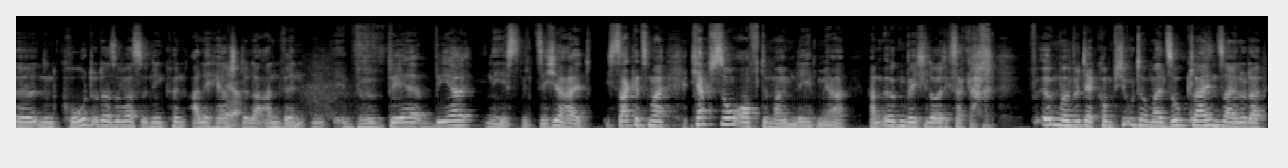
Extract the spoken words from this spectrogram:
äh, einen Code oder sowas und den können alle Hersteller anwenden. Wer, wer, nee, ist mit Sicherheit. Ich sag jetzt mal, ich habe so oft in meinem Leben, ja, haben irgendwelche Leute gesagt, ach, irgendwann wird der Computer mal so klein sein oder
